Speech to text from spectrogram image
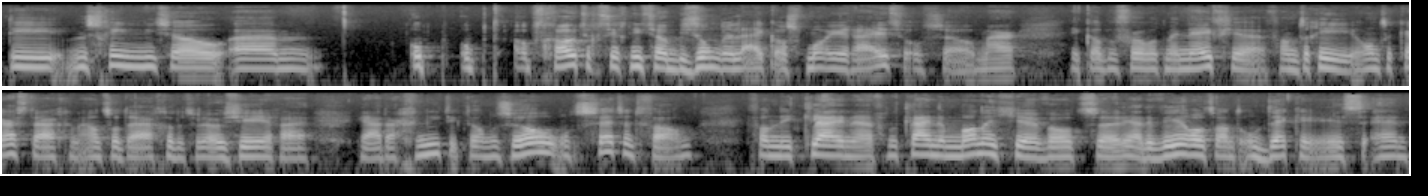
die misschien niet zo um, op, op, op het grote gezicht niet zo bijzonder lijken als mooie reizen of zo. Maar ik had bijvoorbeeld mijn neefje van drie rond de kerstdagen een aantal dagen te logeren. Ja, daar geniet ik dan zo ontzettend van van, die kleine, van het kleine mannetje wat uh, ja, de wereld aan het ontdekken is. En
